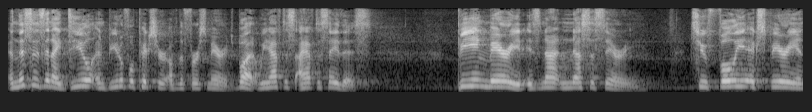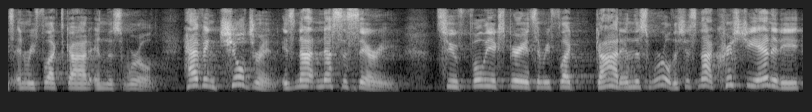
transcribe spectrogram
And this is an ideal and beautiful picture of the first marriage. But we have to, I have to say this being married is not necessary to fully experience and reflect God in this world. Having children is not necessary to fully experience and reflect God in this world. It's just not. Christianity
